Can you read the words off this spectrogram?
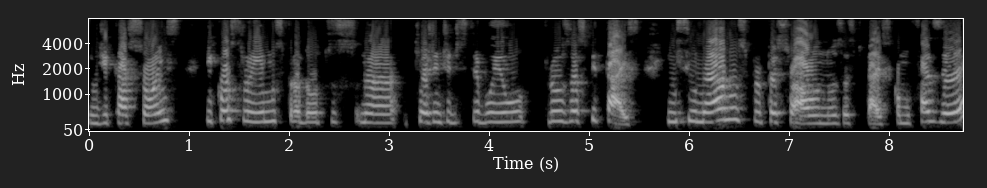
indicações e construímos produtos na, que a gente distribuiu para os hospitais. Ensinamos para o pessoal nos hospitais como fazer,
